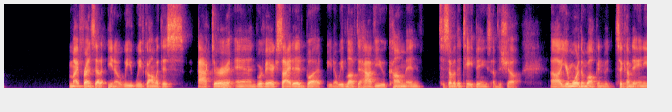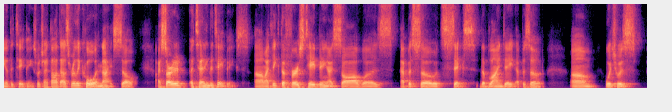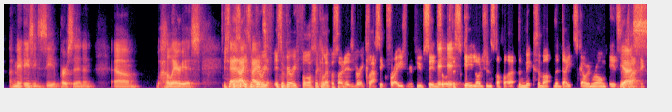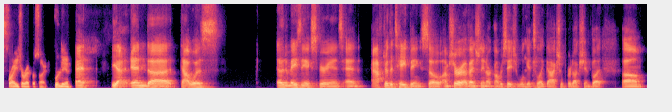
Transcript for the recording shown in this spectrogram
my friend said, you know, we we've gone with this actor and we're very excited, but you know, we'd love to have you come and to some of the tapings of the show. Uh, you're more than welcome to come to any of the tapings, which I thought that was really cool and nice. So I started attending the tapings. Um, I think the first taping I saw was episode six, the blind date episode, um, which was amazing to see in person and um, hilarious. It's, it's, I, it's a very it's a very farcical episode. It's very classic Frasier. If you've seen sort it, of the ski lodge and stuff like that, the mix them up, the dates going wrong. It's a yes. classic Frasier episode. Brilliant. And, yeah, and uh, that was an amazing experience. And after the taping, so I'm sure eventually in our conversation we'll get to like the actual production, but um,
